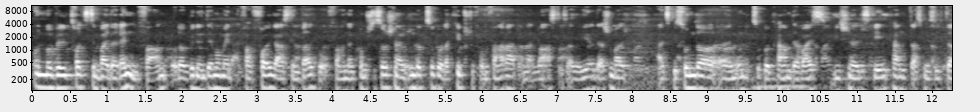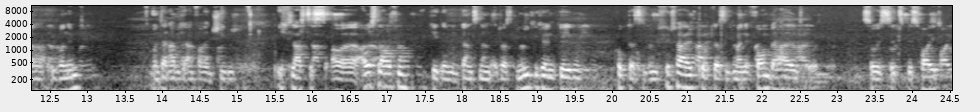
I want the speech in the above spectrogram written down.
und man will trotzdem weiter Rennen fahren oder will in dem Moment einfach Vollgas den Berg hochfahren, dann kommst du so schnell in Unterzucker oder kippst du vom Fahrrad und dann war es das. Also jeder, der schon mal als Gesunder äh, in Unterzucker kam, der weiß, wie schnell das gehen kann, dass man sich da übernimmt. Und dann habe ich einfach entschieden, ich lasse das äh, auslaufen, gehe dem Ganzen etwas gemütlicher entgegen, gucke, dass ich mich fit halte, gucke, dass ich meine Form behalte und so ist es jetzt bis heute und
